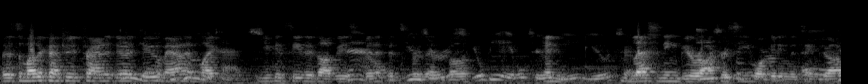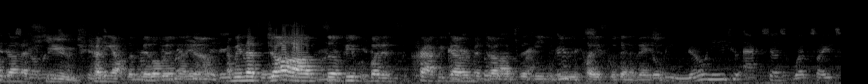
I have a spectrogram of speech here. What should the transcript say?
There's some other countries trying to do it too, man, and like tabs. you can see there's obvious now, benefits for users, them both. You'll be able to, And you. Lessening bureaucracy while getting the same job done. That's huge. Cutting out the from middlemen. directly I, mean, that's jobs, so people, but it's crappy government jobs that need to be replaced with innovation. There'll be innovation. no need to access websites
